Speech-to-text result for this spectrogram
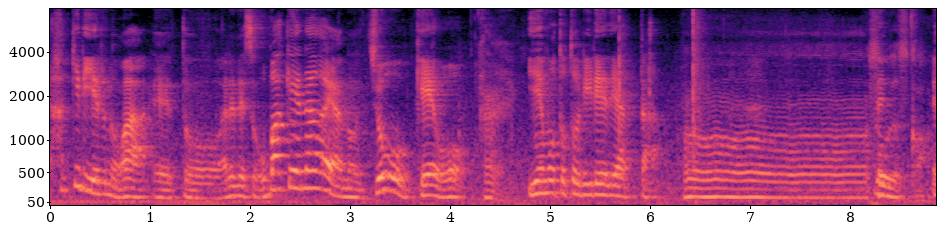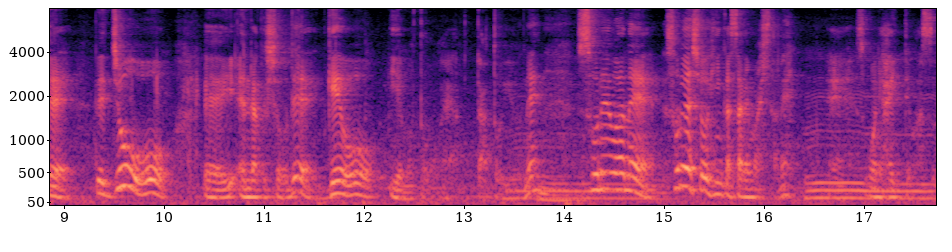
はっきり言えるのは、えー、とあれです。お化け長屋の上下をはい。家元とリレーでやった。うーん、そうですか。ええ、で上を、えー円楽師匠で下を家元ったというね。それはねそれは商品化されましたね、うん。ええそこに入ってます、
